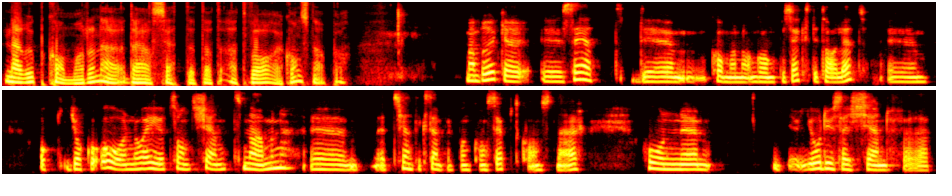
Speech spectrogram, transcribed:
när uppkommer den här, det här sättet att, att vara konstnär på? Man brukar eh, säga att det kommer någon gång på 60-talet. Eh, och Yoko Ono är ju ett sådant känt namn, eh, ett känt exempel på en konceptkonstnär. Hon eh, gjorde ju sig känd för att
